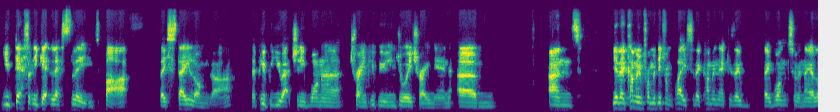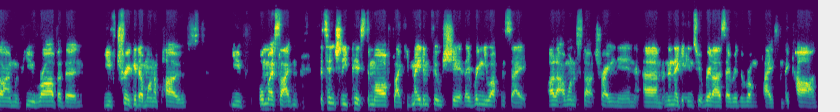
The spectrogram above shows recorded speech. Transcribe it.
you definitely get less leads, but they stay longer. They're people you actually want to train, people you enjoy training. Um, and yeah, they're coming from a different place. So they come in there because they, they want to and they align with you rather than you've triggered them on a post. You've almost like potentially pissed them off, like you've made them feel shit. They ring you up and say, Oh, like, I want to start training. Um, and then they get into it, realize they were in the wrong place and they can't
